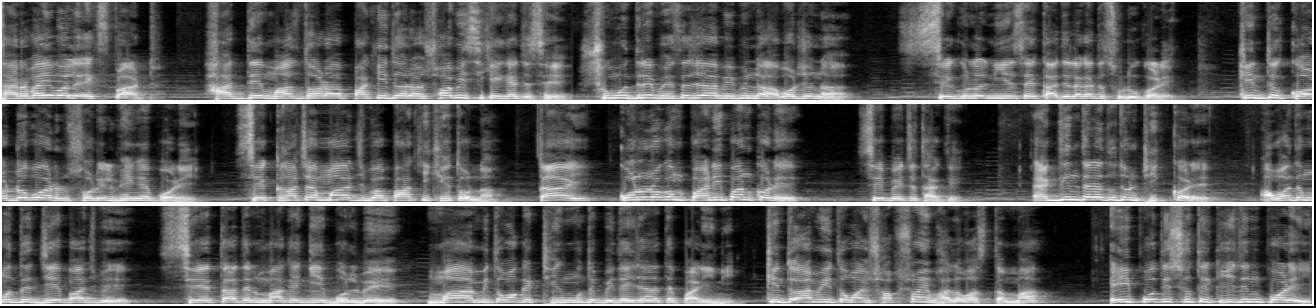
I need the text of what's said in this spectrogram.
সার্ভাইভাল এক্সপার্ট। হাত দিয়ে মাছ ধরা, পাখি ধরা সবই শিখে গেছে সে। সমুদ্রে ভেসে যাওয়া বিভিন্ন আবর্জনা সেগুলো নিয়ে সে কাজে লাগাতে শুরু করে। কিন্তু কর্ডোবার শরীর ভেঙে পড়ে। সে কাঁচা মাছ বা পাখি খেত না। তাই কোনো রকম পানি পান করে সে বেঁচে থাকে। একদিন তারা দুজন ঠিক করে। আমাদের মধ্যে যে বাঁচবে, সে তাদের মাকে গিয়ে বলবে, মা, আমি তোমাকে ঠিকমতো বিদায় জানাতে পারিনি। কিন্তু আমি তোমায় সবসময় ভালোবাসতাম, মা। এই প্রতিশ্রুতির কিছুদিন পরেই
